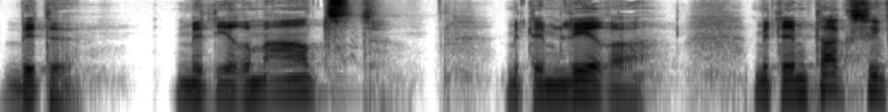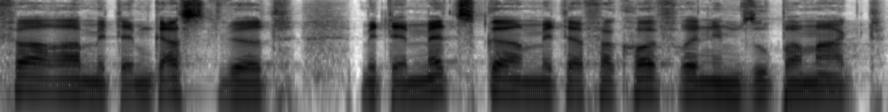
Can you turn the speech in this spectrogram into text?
Bitte. Mit Ihrem Arzt, mit dem Lehrer, mit dem Taxifahrer, mit dem Gastwirt, mit dem Metzger, mit der Verkäuferin im Supermarkt.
